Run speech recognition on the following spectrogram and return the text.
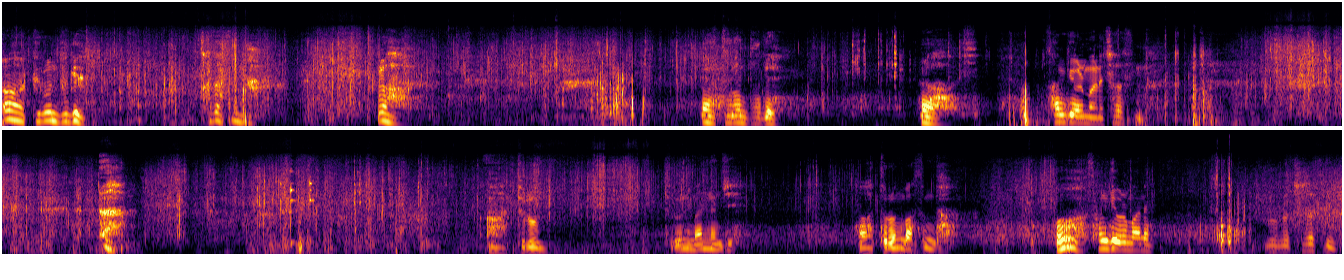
아 드론 두 개 찾았습니다 아, 아 드론 두 개 야, 씨. 3개월 만에 찾았습니다. 아, 드론. 드론이 맞는지. 아, 드론 맞습니다. 어, 3개월 만에 드론을 찾았습니다.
